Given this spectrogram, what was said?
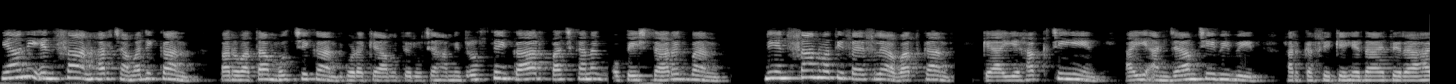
یعنی انسان ہر چملی کند پر وطا مچی کند گوڑا قیامت روچا ہمیں درستیں کار پچ کنگ پیش دارک بند نی انسان وتی فیصلہ وط کند کہ آئی حق چین آئی انجام چی بھی بید ہر کسی کے ہدایت راہ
